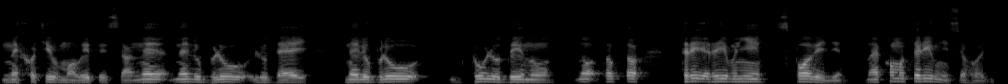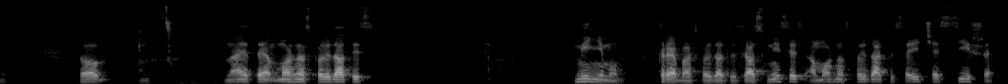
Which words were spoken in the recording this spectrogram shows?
не хотів молитися, не, не люблю людей, не люблю ту людину. Ну, тобто три рівні сповіді. На якому ти рівні сьогодні? То, знаєте, можна сповідатись мінімум. Треба сповідатись раз в місяць, а можна сповідатися і частіше.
